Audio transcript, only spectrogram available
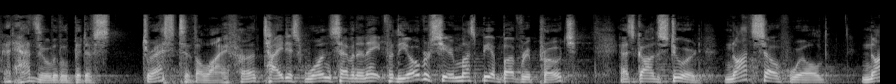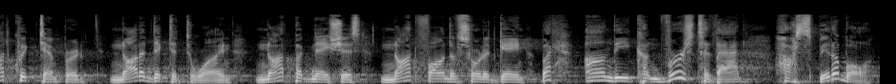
That adds a little bit of stress to the life, huh? Titus 1, 7 and 8. For the overseer must be above reproach as God's steward, not self-willed, not quick-tempered, not addicted to wine, not pugnacious, not fond of sordid gain, but on the converse to that, hospitable.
